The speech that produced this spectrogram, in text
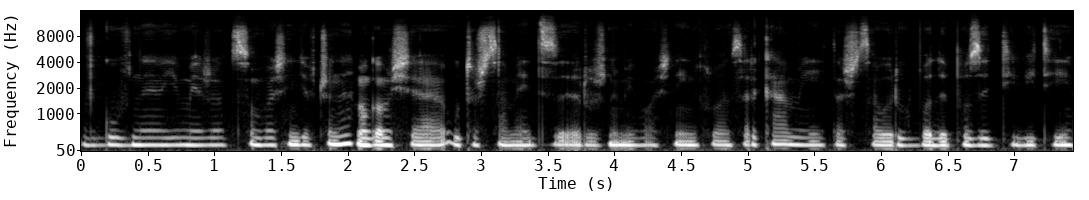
w głównej mierze to są właśnie dziewczyny, mogą się utożsamiać z różnymi właśnie influencerkami, też cały ruch body positivity,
